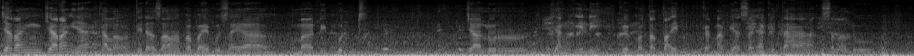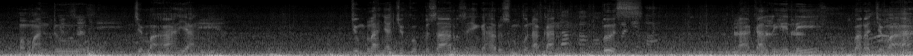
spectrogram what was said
Jarang-jarang ya kalau tidak salah Bapak Ibu saya meliput jalur yang ini ke kota Taib karena biasanya kita jumlahnya cukup besar sehingga harus menggunakan bus. Nah, kali ini para jemaah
